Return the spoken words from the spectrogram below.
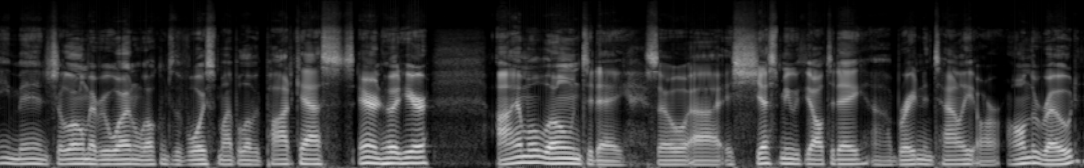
Amen. Shalom, everyone. Welcome to the Voice of My Beloved podcast. Aaron Hood here. I am alone today, so uh, it's just me with y'all today. Uh, Braden and Tally are on the road,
